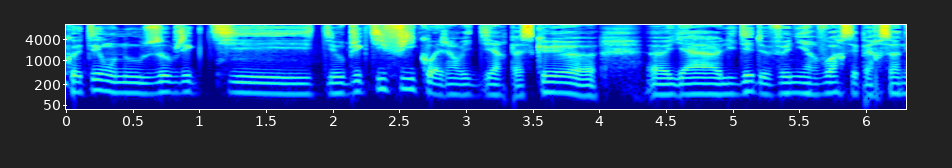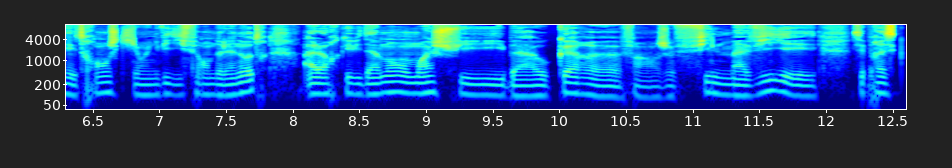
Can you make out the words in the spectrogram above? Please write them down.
Côté on nous objectifie, quoi, j'ai envie de dire, parce que euh, euh, il y a l'idée de venir voir ces personnes étranges qui ont une vie différente de la nôtre, alors qu'évidemment moi je suis bah, au cœur, euh, enfin je filme ma vie et c'est presque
